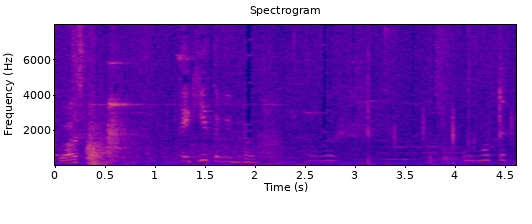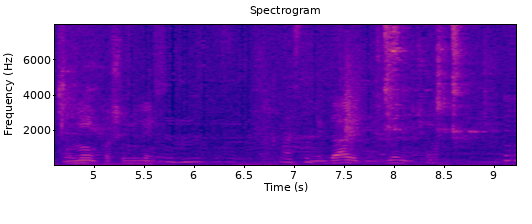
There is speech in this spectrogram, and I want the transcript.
Классно. Какие ты выбрал? Вот А такие. ну, пошевели. Классно. Не давит, нигде, ничего.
